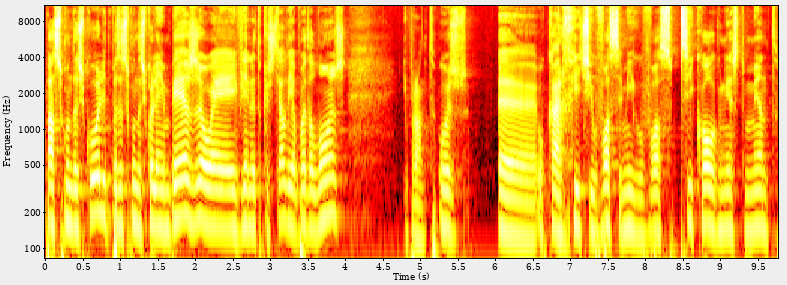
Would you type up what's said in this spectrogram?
para a segunda escolha, e depois a segunda escolha é em Beja ou é em Viena do Castelo e é boa da longe. E pronto, hoje uh, o caro Richie, o vosso amigo, o vosso psicólogo neste momento,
